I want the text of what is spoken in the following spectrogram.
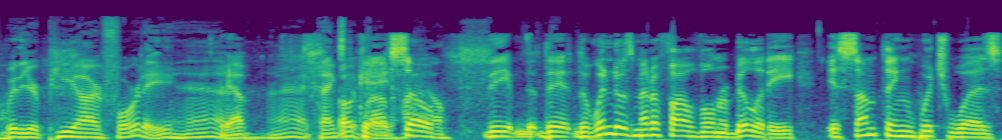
with your PR40. Yeah. Yep. All right. Thanks. Okay. so the, the the Windows Metafile vulnerability is something which was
